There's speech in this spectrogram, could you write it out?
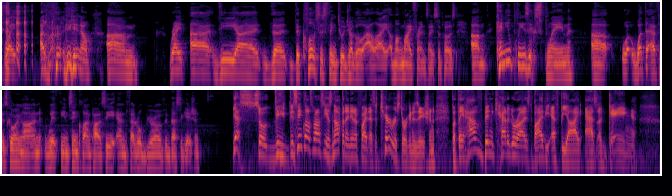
right? I, you know. Um, Right, uh, the uh, the the closest thing to a Juggalo ally among my friends, I suppose. Um, can you please explain uh, wh- what the f is going on with the Insane Clown Posse and the Federal Bureau of Investigation? Yes. So the Insane Clown Posse has not been identified as a terrorist organization, but they have been categorized by the FBI as a gang.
